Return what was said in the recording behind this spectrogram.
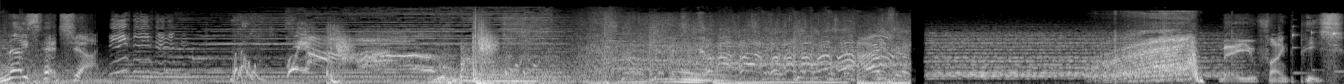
Nice headshot. May you find peace.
